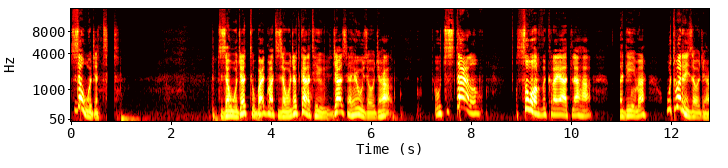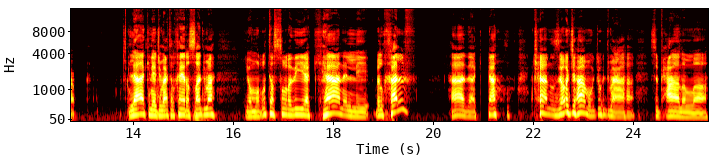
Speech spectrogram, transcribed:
تزوجت. تزوجت وبعد ما تزوجت كانت هي جالسة هي وزوجها وتستعرض صور ذكريات لها قديمة وتوري زوجها. لكن يا جماعة الخير الصدمة يوم ورتها الصورة ذي كان اللي بالخلف هذا كان كان زوجها موجود معها. سبحان الله.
